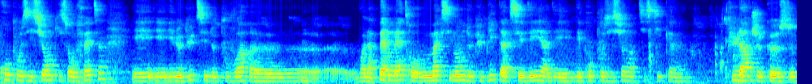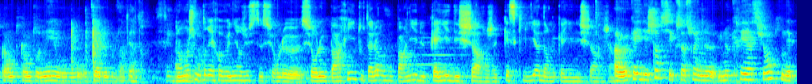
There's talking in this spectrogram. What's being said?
propositions qui sont faites. Et, le but, c'est de pouvoir euh, voilà, permettre au maximum de public d'accéder à des, des, propositions artistiques euh, plus larges que ce, quand, quand on est au, théâtre de boulevard. Alors moi, je voudrais revenir juste sur le, sur le pari. Tout à l'heure, vous parliez de cahier des charges. Qu'est-ce qu'il y a dans le cahier des charges? Alors, le cahier des charges, c'est que ce soit une, une création qui n'ait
